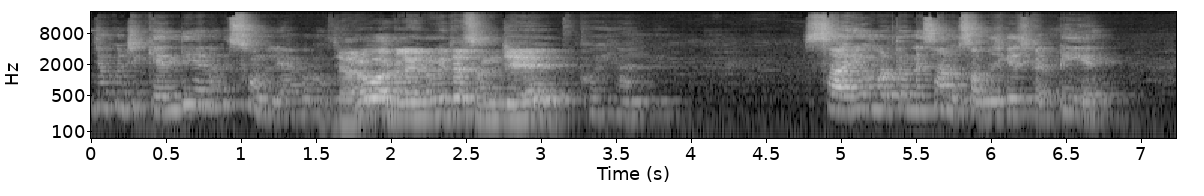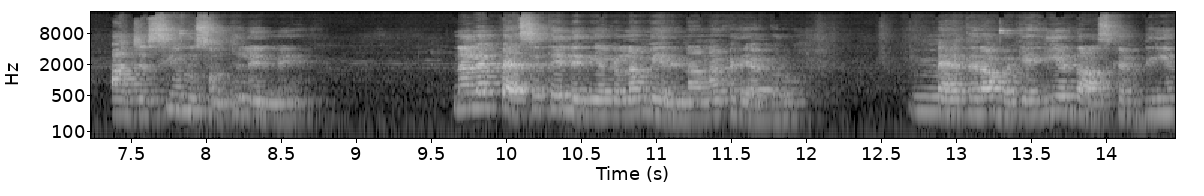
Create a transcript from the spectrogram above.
ਜੇ ਕੁਝ ਕਹਿੰਦੀ ਹੈ ਨਾ ਤੇ ਸੁਣ ਲਿਆ ਕਰੋ। ਯਾਰ ਉਹ ਅਗਲੇ ਨੂੰ ਵੀ ਤੇ ਸਮਝੇ। ਕੋਈ ਗੱਲ ਨਹੀਂ। ਸਾਰੀ ਉਮਰ ਤਾਂ ਉਹਨੇ ਸਾਨੂੰ ਸਮਝ ਕੇ ਕੱਟੀ ਹੈ। ਅੱਜ ਅਸੀਂ ਉਹਨੂੰ ਸਮਝ ਲੈਨੇ ਹਾਂ। ਨਾਲੇ ਪੈਸੇ ਧੇਲੇ ਦੀਆਂ ਗੱਲਾਂ ਮੇਰੇ ਨਾਲ ਨਾ ਕਰਿਆ ਕਰੋ। ਮੈਂ ਤੇਰਾ ਰੱਬ ਅੱਗੇ ਹੀ ਅਰਦਾਸ ਕਰਦੀ ਆ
